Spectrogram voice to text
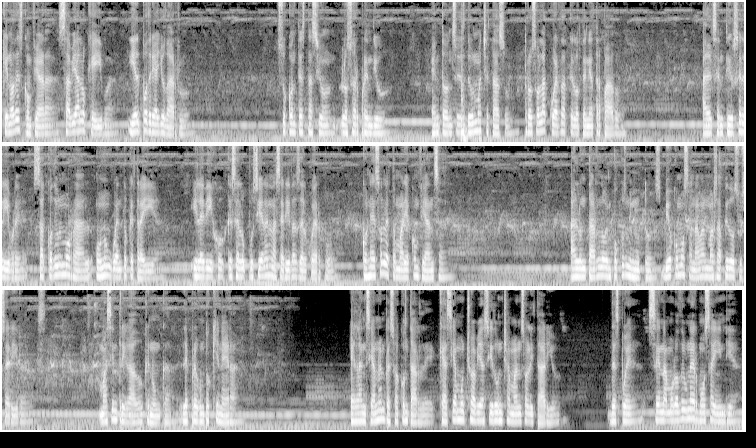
que no desconfiara, sabía lo que iba y él podría ayudarlo. Su contestación lo sorprendió. Entonces, de un machetazo, trozó la cuerda que lo tenía atrapado. Al sentirse libre, sacó de un morral un ungüento que traía y le dijo que se lo pusiera en las heridas del cuerpo. Con eso le tomaría confianza. Al untarlo en pocos minutos, vio cómo sanaban más rápido sus heridas. Más intrigado que nunca, le preguntó quién era. El anciano empezó a contarle que hacía mucho había sido un chamán solitario. Después se enamoró de una hermosa india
